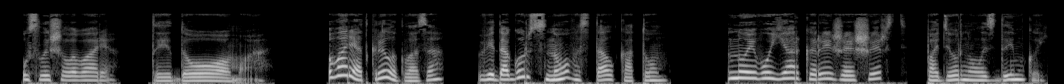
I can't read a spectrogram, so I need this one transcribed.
— услышала Варя. «Ты дома». Варя открыла глаза. Видогор снова стал котом. Но его ярко-рыжая шерсть подернулась дымкой,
